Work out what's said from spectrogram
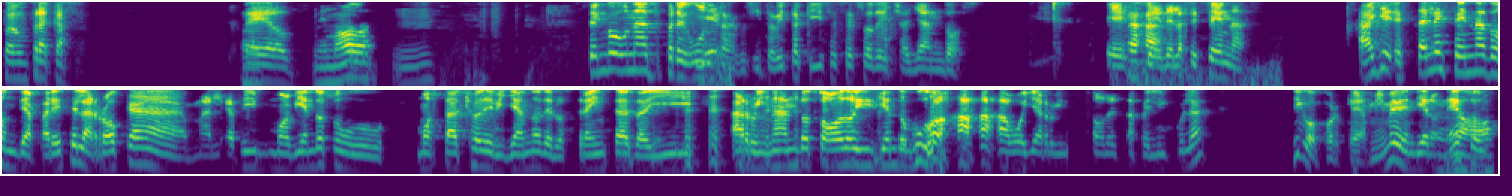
fue un fracaso. Pues, Pero. Ni modo. Mm. Tengo una pregunta, Gusito, ahorita que dices eso de Chayanne 2. Este, de las escenas. Hay, está la escena donde aparece la roca así moviendo su mostacho de villano de los 30 ahí arruinando todo y diciendo voy a arruinar toda esta película. Digo, porque a mí me vendieron no. eso.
